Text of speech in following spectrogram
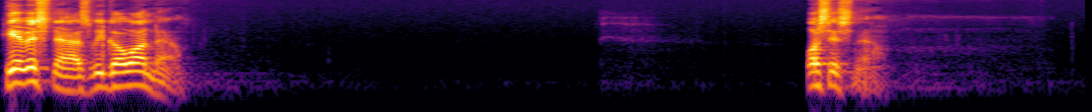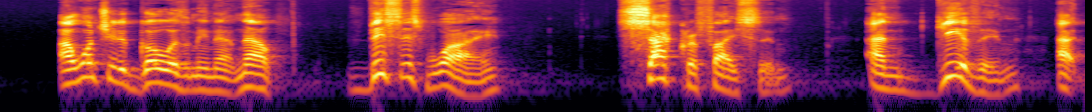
hear this now as we go on now. What's this now? I want you to go with me now. Now, this is why sacrificing and giving at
